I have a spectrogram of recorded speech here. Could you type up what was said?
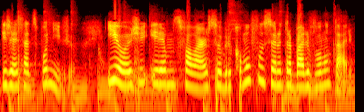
que já está disponível. E hoje iremos falar sobre como funciona o trabalho voluntário.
